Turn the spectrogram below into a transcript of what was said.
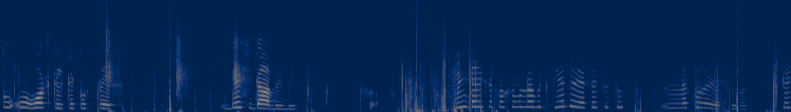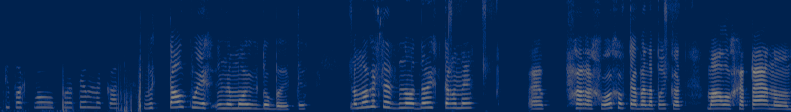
тут, ого, скільки тут цих. Іди сюди, бібі. Мені здається, то, що вона відкидає, це чуть-чуть не корисно. Ти типа свого противника відталкуєш і не можеш добити. Ну, може, це з одної сторони хорошо, в тебе, наприклад, мало хп, ну,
